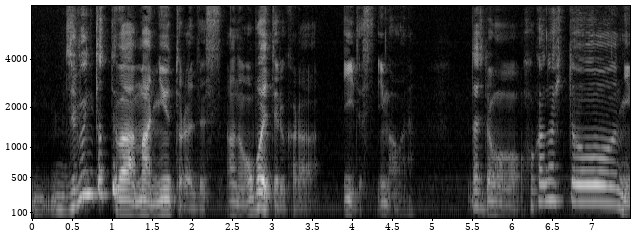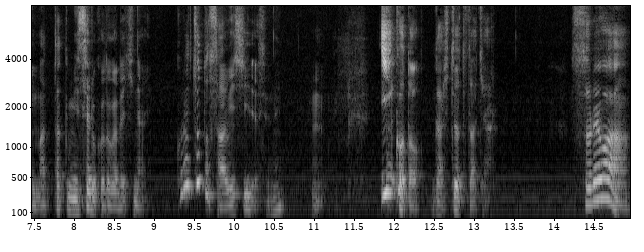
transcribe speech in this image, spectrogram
自分にとってはまあニュートラルです。あの覚えてるからいいです今は。ねだけど他の人に全く見せることができない。これはちょっと寂しいですよね、うん、いいことが一つだけある。それは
